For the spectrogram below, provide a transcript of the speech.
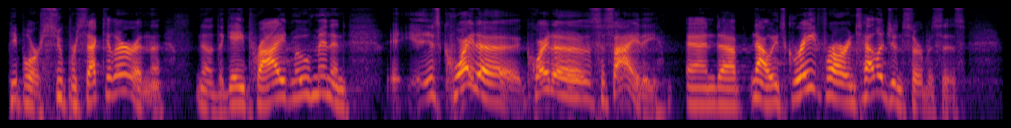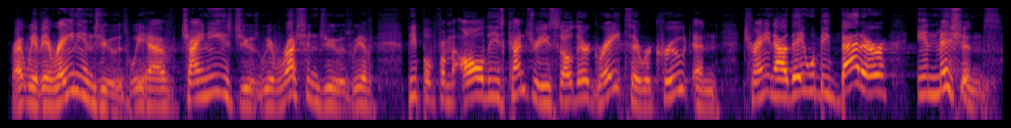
people who are super secular, and the you know, the gay pride movement, and it's quite a quite a society. And uh, now it's great for our intelligence services. Right? We have Iranian Jews, we have Chinese Jews, we have Russian Jews, we have people from all these countries, so they're great to recruit and train. Now, they would be better in missions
